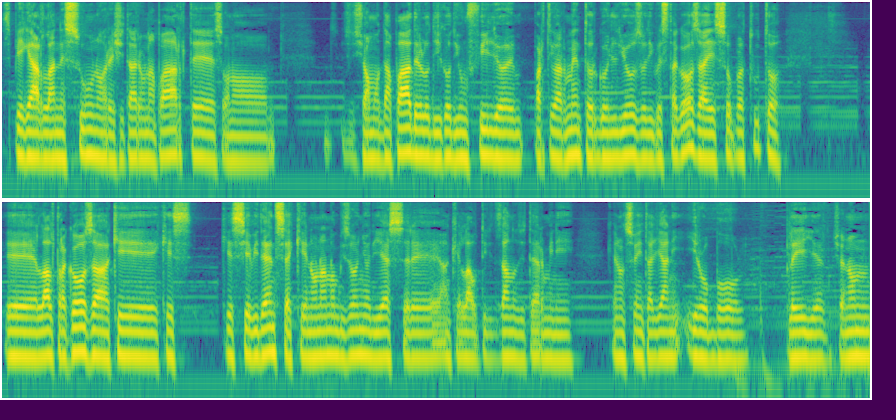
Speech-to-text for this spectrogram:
spiegarla a nessuno, recitare una parte, sono diciamo da padre lo dico di un figlio particolarmente orgoglioso di questa cosa e soprattutto eh, l'altra cosa che, che, che, si evidenzia è che non hanno bisogno di essere anche là utilizzando dei termini che non sono italiani hero ball player cioè non,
